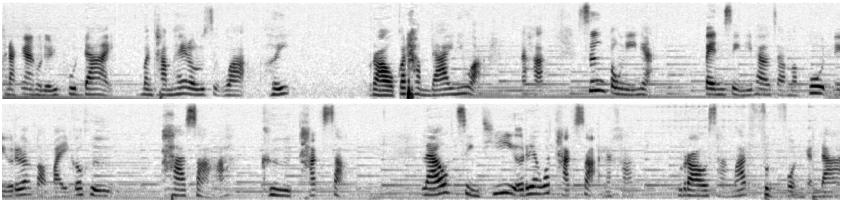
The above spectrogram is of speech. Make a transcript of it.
พนักงานคนเดียวที่พูดได้ มันทำให้เรารู้สึกว่าเฮ้ยเราก็ทำได้นี่หว่านะคะ ซึ่งตรงนี้เนี่ยเป็นสิ่งที่แพลจะมาพูดในเรื่องต่อไปก็คือ ภาษาคือทักษะ แล้วสิ่งที่เรียกว่าทักษะนะคะ เราสามารถฝึกฝนกันได้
